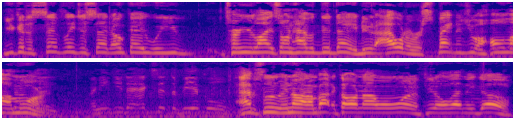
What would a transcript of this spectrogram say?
You could have simply just said, okay, will you turn your lights on? Have a good day. Dude, I would have respected you a whole lot more. I need you to exit the vehicle. Absolutely not. I'm about to call 911 if you don't let me go.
